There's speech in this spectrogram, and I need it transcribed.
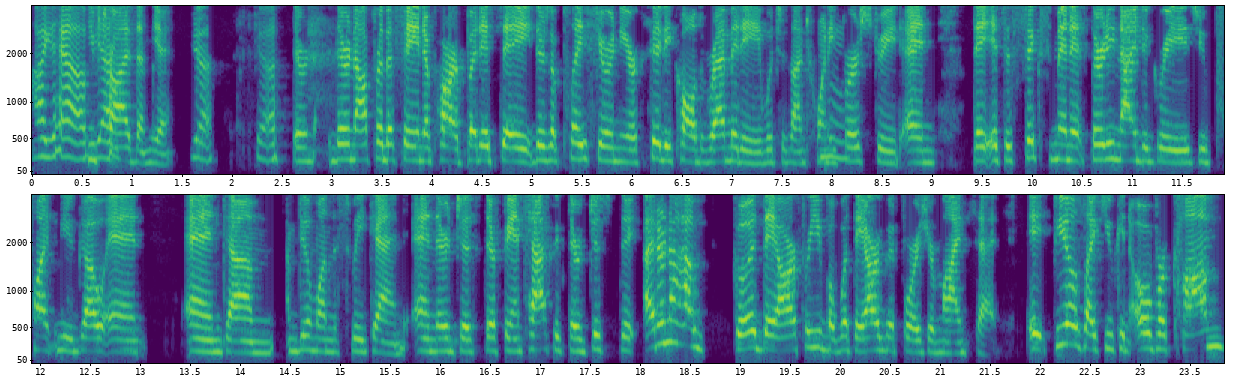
I have. You've yes. tried them. Yeah. Yeah. Yeah. They're, they're not for the faint of heart, but it's a, there's a place here in New York City called Remedy, which is on 21st mm-hmm. Street. And they, it's a six minute, 39 degrees. You plunge, you go in and, um, I'm doing one this weekend and they're just, they're fantastic. They're just, they, I don't know how good they are for you, but what they are good for is your mindset. It feels like you can overcome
